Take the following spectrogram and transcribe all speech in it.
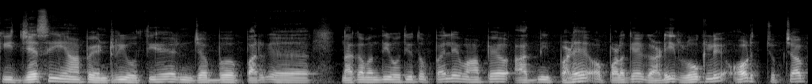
कि जैसे ही यहाँ पे एंट्री होती है, जब पार नाकाबंदी होती है तो पहले वहाँ पे आदमी पढ़े और पढ़ के गाड़ी रोक ले और चुपचाप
